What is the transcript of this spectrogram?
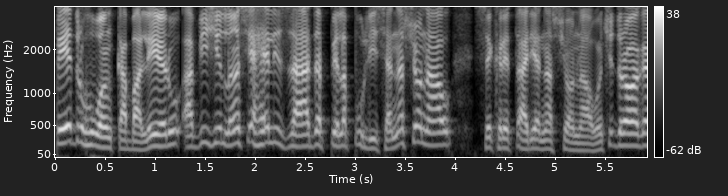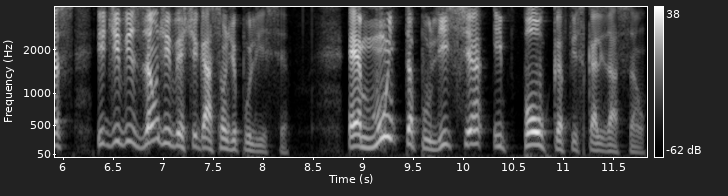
Pedro Juan Cabaleiro, a vigilância é realizada pela Polícia Nacional, Secretaria Nacional Antidrogas e Divisão de Investigação de Polícia. É muita polícia e pouca fiscalização.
